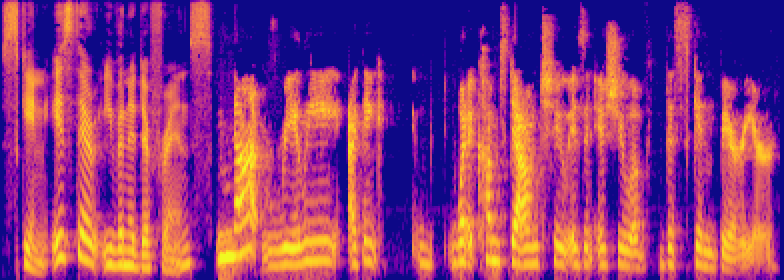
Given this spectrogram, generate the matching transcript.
skin? Is there even a difference? Not really. I think what it comes down to is an issue of the skin barrier.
